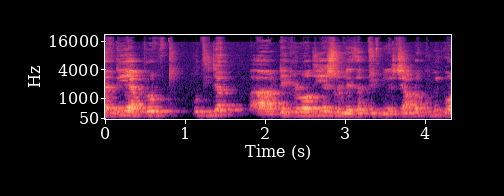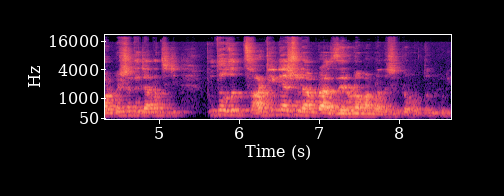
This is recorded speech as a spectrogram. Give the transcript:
এফডি অ্যাপ্রুভড প্রতিটা টেকনোলজি আসলে লেজার ট্রিট নিয়ে এসেছে। আমরা খুবই গর্বের সাথে জানাচ্ছি যে টু থাউজেন্ড থার্টিনে আসলে আমরা জেরোনা বাংলাদেশে প্রবর্তন করি।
